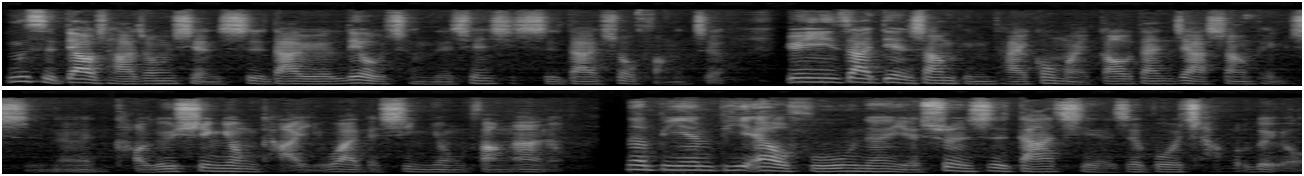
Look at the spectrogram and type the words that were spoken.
因此调查中显示，大约六成的千禧世代受访者。愿意在电商平台购买高单价商品时呢，考虑信用卡以外的信用方案哦。那 BNPL 服务呢，也顺势搭起了这波潮流。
